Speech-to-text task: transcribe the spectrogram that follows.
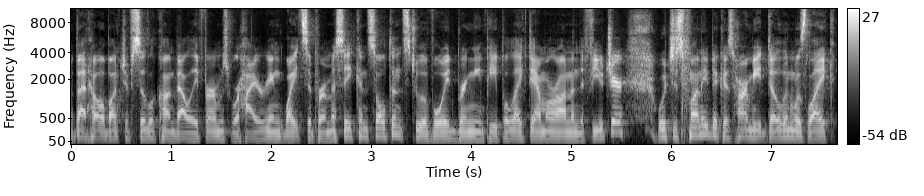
about how a bunch of Silicon Valley firms were hiring white supremacy consultants to avoid bringing people like Damore on in the future, which is funny because Harmeet Dhillon was like,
